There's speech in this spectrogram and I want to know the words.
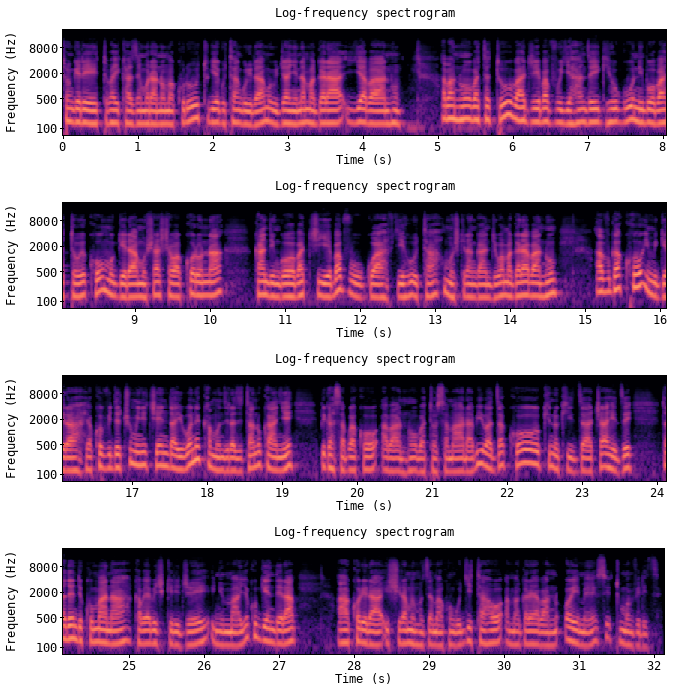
통계래 tubaha ikaze muri ano makuru tugiye gutangurira mu bijyanye n'amagara y'abantu abantu batatu baje bavuye hanze y'igihugu nibo batowe ko umugera mushasha wa corona kandi ngo baciye bavugwa byihuta umushikiranganji w'amagara y'abantu avuga ko imigera ya COVID-19 iboneka mu nzira zitandukanye bigasabwa ko abantu batosamara bibaza ko kino kiza caheze Tadende Kumana akaba yabishikirije inyuma yo kugendera ahakorera ishiramwe mpuzamakungu gitaho amagara y'abantu OMS tumumvirize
